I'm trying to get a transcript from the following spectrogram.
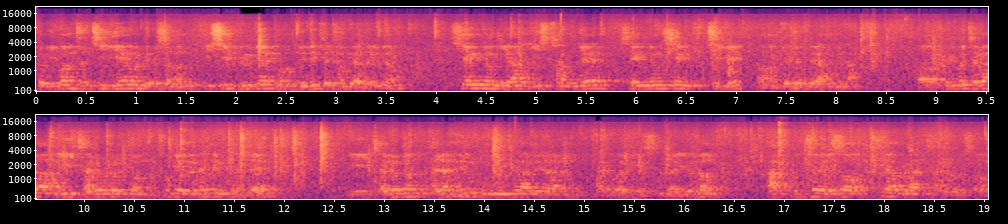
또 이번 조치 이행을 위해서는 21개 법률이 개정돼야 되며 시행령 이하 23개 시행령 시행 규칙이 어, 개정돼야 합니다. 어, 그리고 제가 이 자료를 좀 소개를 해드릴 텐데 이 자료는 달라지는 국민생활이라는 자료가 되겠습니다. 이거는 각 부처에서 취합을 한 자료로서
